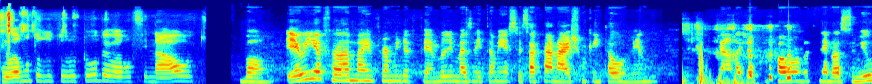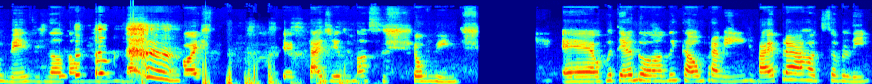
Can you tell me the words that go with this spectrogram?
Eu amo tudo, tudo, tudo. Eu amo o final. Bom, eu ia falar My Family Family, mas aí também ia ser sacanagem com quem tá ouvindo. Ela já tá falando esse negócio mil vezes, não tá ouvindo. Tadinho dos nossos ouvintes. É, o roteiro do ano, então, para mim, vai pra Hot of League,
